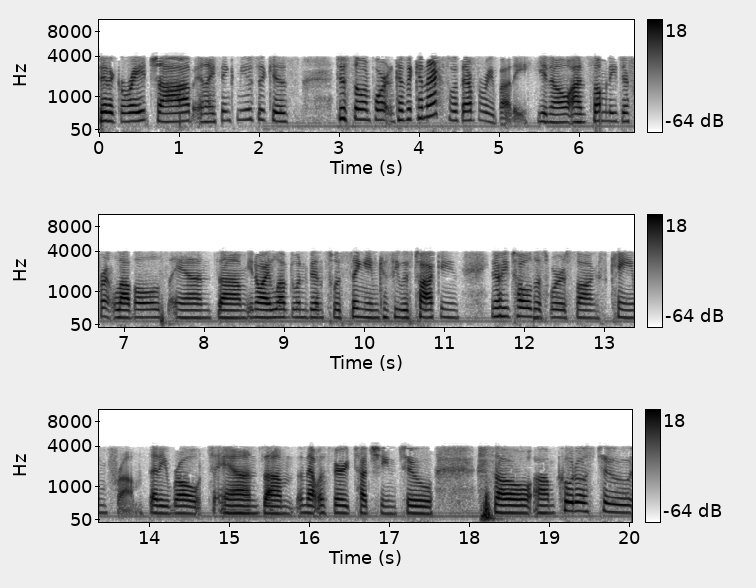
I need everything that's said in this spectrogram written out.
did a great job, and I think music is just so important because it connects with everybody, you know, on so many different levels. And um, you know, I loved when Vince was singing because he was talking. You know, he told us where his songs came from that he wrote, and um, and that was very touching too. So um, kudos to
